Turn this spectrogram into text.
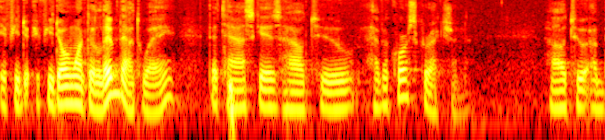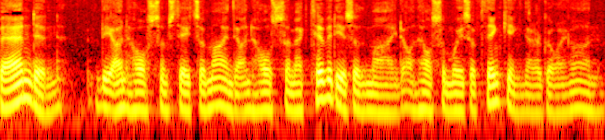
if you, if you don't want to live that way, the task is how to have a course correction, how to abandon the unwholesome states of mind, the unwholesome activities of the mind, unwholesome ways of thinking that are going on.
